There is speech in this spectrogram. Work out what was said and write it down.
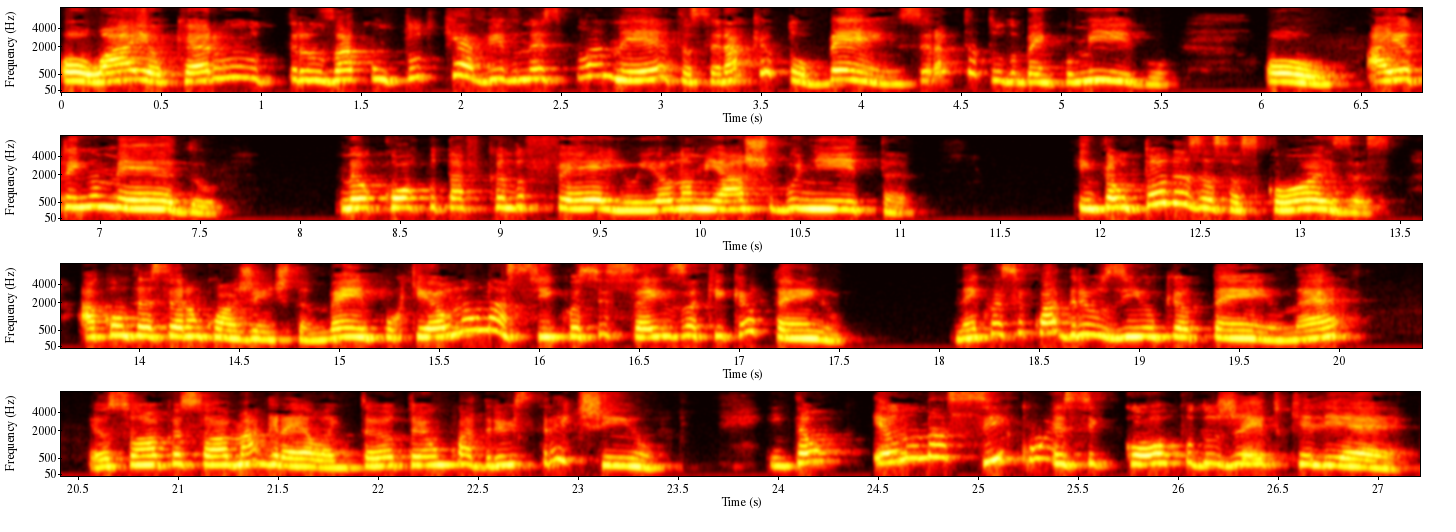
ou oh, ai, eu quero transar com tudo que é vivo nesse planeta. Será que eu tô bem? Será que tá tudo bem comigo? Ou ai, eu tenho medo. Meu corpo tá ficando feio e eu não me acho bonita. Então, todas essas coisas aconteceram com a gente também, porque eu não nasci com esses seios aqui que eu tenho, nem com esse quadrilzinho que eu tenho, né? Eu sou uma pessoa magrela, então eu tenho um quadril estreitinho. Então, eu não nasci com esse corpo do jeito que ele é.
